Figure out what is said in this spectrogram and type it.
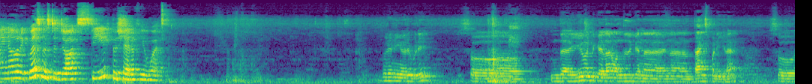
I now request Mr. George Steve to share a few words. Good evening everybody so இந்த ஈவெண்ட்டுக்கு எல்லாரும் வந்ததுக்கு என்ன நான் தேங்க்ஸ் பண்ணிக்கிறேன் So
